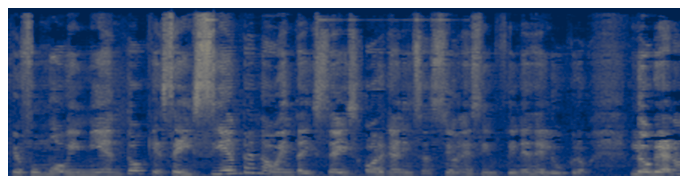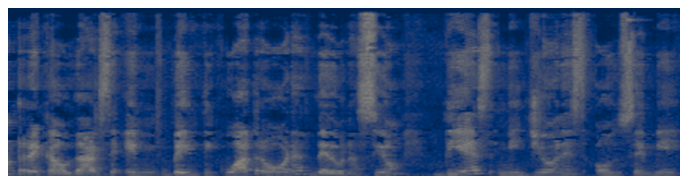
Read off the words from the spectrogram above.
que fue un movimiento que 696 organizaciones sin fines de lucro lograron recaudarse en 24 horas de donación 10 millones 11 mil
